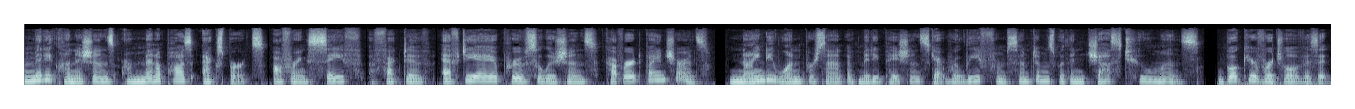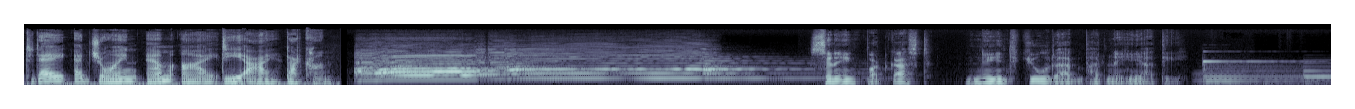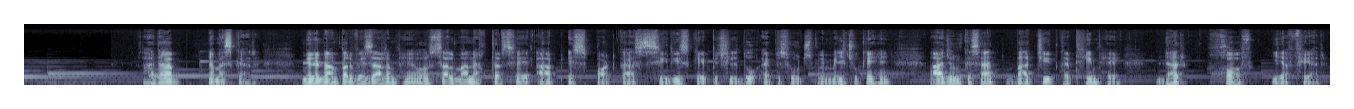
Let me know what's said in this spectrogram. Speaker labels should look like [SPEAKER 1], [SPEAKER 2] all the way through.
[SPEAKER 1] MIDI clinicians are menopause experts offering safe, effective, FDA approved solutions covered by insurance. 91% of MIDI patients get relief from symptoms within just two months. Book your virtual visit today at joinmidi.com.
[SPEAKER 2] सिनेइंग podcast नींद क्यों रात भर नहीं आती आदाब नमस्कार मेरा नाम परवेज आलम है और सलमान अख्तर से आप इस पॉडकास्ट सीरीज़ के पिछले दो एपिसोड्स में मिल चुके हैं। आज उनके साथ बातचीत का थीम है डर, खौफ या फियर।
